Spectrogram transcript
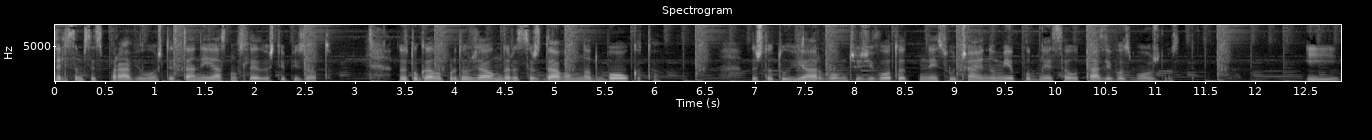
Дали съм се справила, ще стане ясно в следващия епизод. До тогава продължавам да разсъждавам над болката, защото вярвам, че животът не случайно ми е поднесъл тази възможност. И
